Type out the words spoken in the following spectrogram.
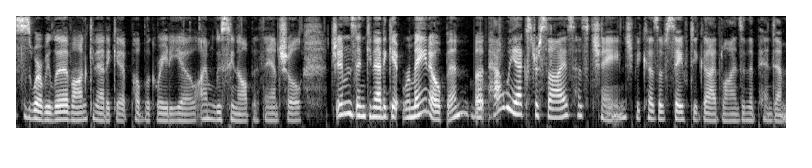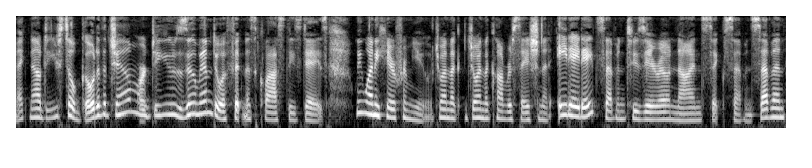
This is Where We Live on Connecticut Public Radio. I'm Lucy Nalpathanchel. Gyms in Connecticut remain open, but how we exercise has changed because of safety guidelines in the pandemic. Now, do you still go to the gym or do you zoom into a fitness class these days? We want to hear from you. Join the, join the conversation at 888-720-9677.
